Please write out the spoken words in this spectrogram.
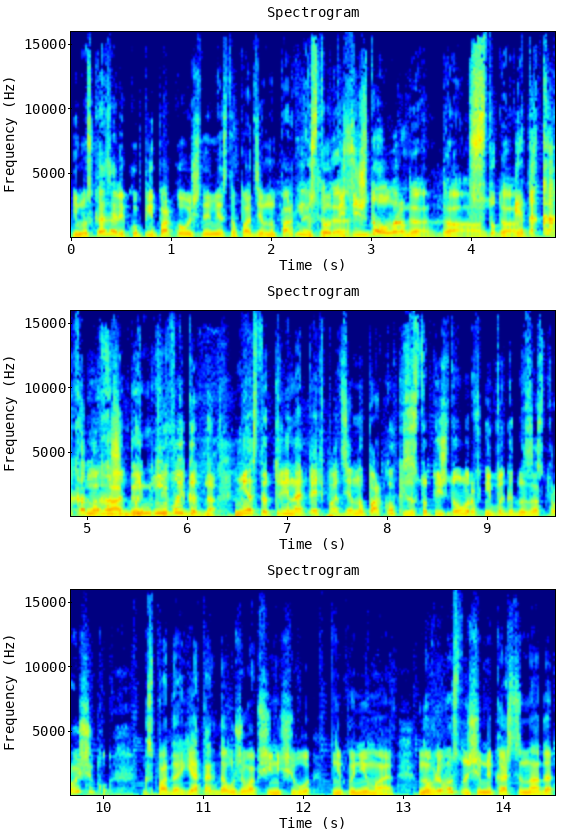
ему сказали, купи парковочное место в подземном паркинге, Это 100 да. тысяч долларов. Да, да, Сто- да. Это как оно На может быть Ходынке, да. невыгодно? Место 3 на 5 в подземной парковке за 100 тысяч долларов невыгодно застройщику? Господа, я тогда уже вообще ничего не понимаю. Но в любом случае, мне кажется, надо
